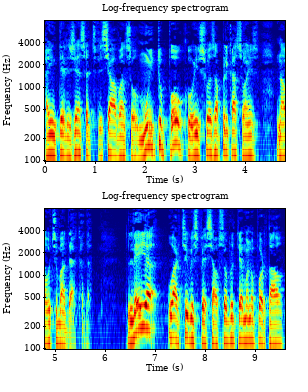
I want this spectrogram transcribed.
A inteligência artificial avançou muito pouco em suas aplicações na última década. Leia o artigo especial sobre o tema no portal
